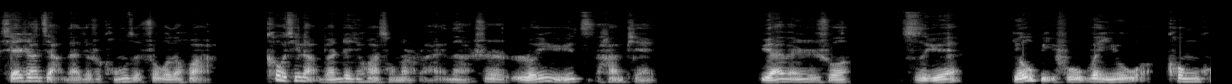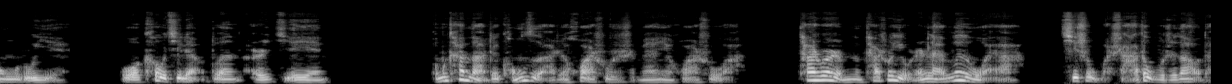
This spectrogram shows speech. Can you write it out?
先生讲的就是孔子说过的话，“扣其两端”这句话从哪儿来呢？是《论语·子罕篇》，原文是说：“子曰：‘有彼夫问于我，空空如也。我扣其两端而结焉。’”我们看呐，这孔子啊，这话术是什么样一个话术啊？他说什么呢？他说：“有人来问我呀，其实我啥都不知道的，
